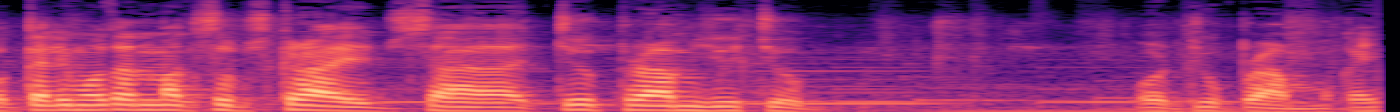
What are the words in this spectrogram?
Huwag kalimutan mag-subscribe sa Jupram YouTube or Jupram, okay?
